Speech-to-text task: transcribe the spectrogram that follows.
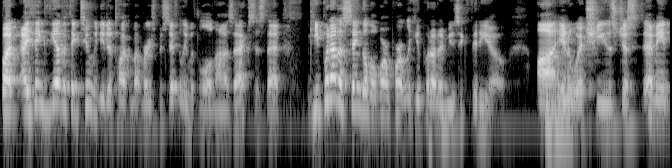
But I think the other thing too we need to talk about very specifically with Lil Nas X is that he put out a single, but more importantly, he put out a music video uh, mm-hmm. in which he's just, I mean,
